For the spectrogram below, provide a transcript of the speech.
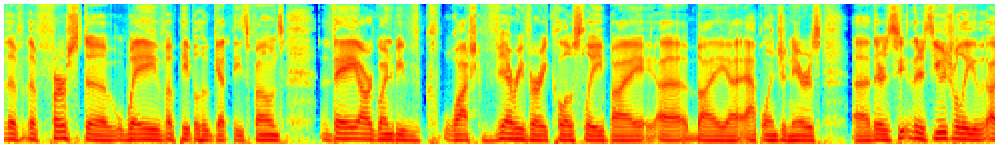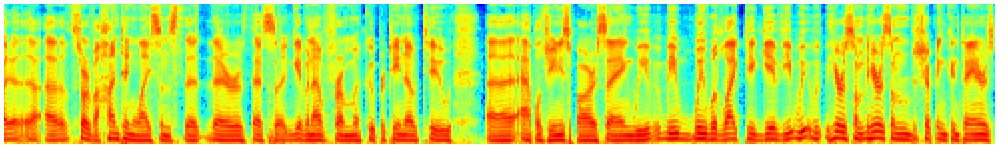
the the first uh, wave of people who get these phones they are going to be watched very very closely by uh, by uh, Apple engineers. Uh, there's there's usually a, a, sort of a hunting license that there that's uh, given out from Cupertino to uh, Apple Genius Bar saying we we we would like to give you we, we- here are some here are some shipping containers.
